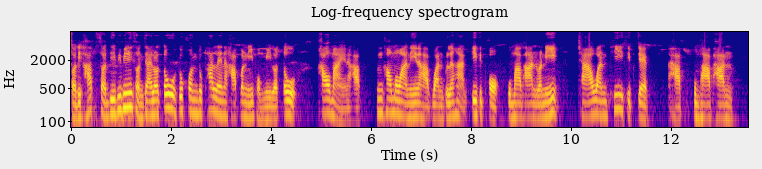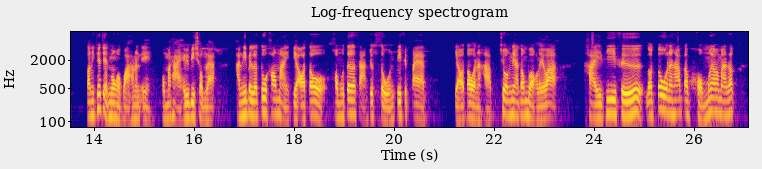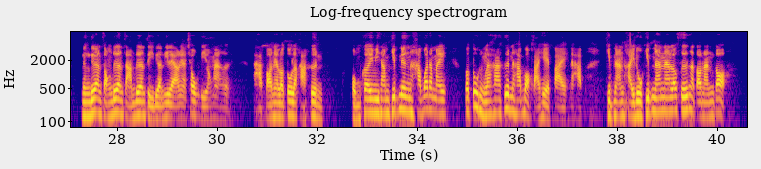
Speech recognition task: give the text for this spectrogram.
สวัสดีครับ สวัสดีพี่ๆที่สนใจรถตู้ทุกคนทุกท่านเลยนะครับ วันนี้ผมมีรถตู้เข้าใหม่นะครับเพิ่งเข้าเมื่อวานนี้นะครับ วันพฤหัสที่ 16 กุมภาพันธ์วันนี้เช้าวันที่ 17 นะครับกุมภาพันธ์ตอนนี้แค่7โมงกว่าๆเท่านั้นเอง ผมมาถ่ายให้พี่ๆชมแล้วคันนี้เป็นรถตู้เข้าใหม่เกียร์ออโต้คอมพิวเตอร์ 3.0 ปี 18 เกียร์ออโต้นะครับช่วงเนี้ยต้องบอกเลยว่า ใครที่ซื้อรถตู้นะครับ กับผมเมื่อประมาณสัก หนึ่งเดือนสองเดือนสามเดือนสี่เดือนที่แล้วเนี่ยโชคดีมากๆเลยนะครับตอนเนี้ยรถตู้ราคาขึ้น ผมเคยมีทำคลิปหนึ่งนะครับว่าทำไมรถตู้ถึงราคาขึ้นนะครับ บอกสาเหตุไปนะครับคลิปนั้นใครดูคลิปนั้นนะแล้วซื้อกันตอนนั้นก็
